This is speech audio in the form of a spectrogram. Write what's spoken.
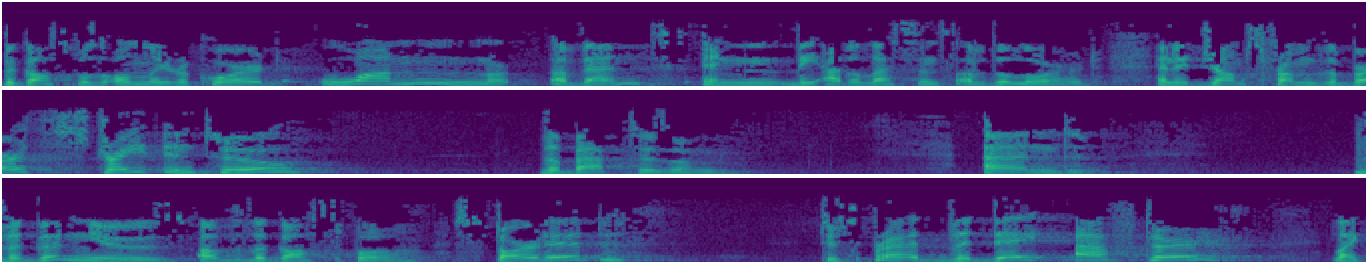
The Gospels only record one event in the adolescence of the Lord, and it jumps from the birth straight into the baptism. And the good news of the Gospel started to spread the day after, like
